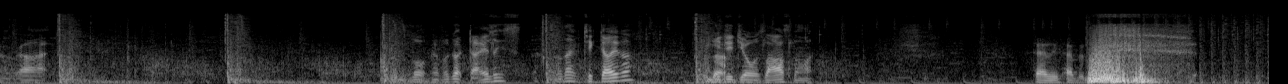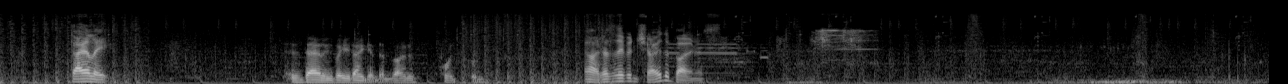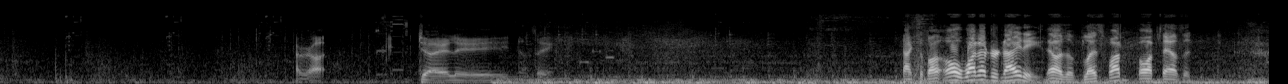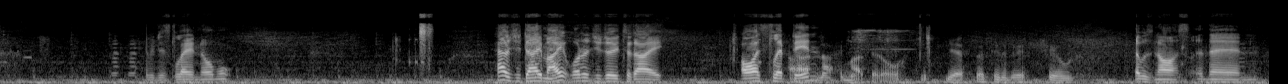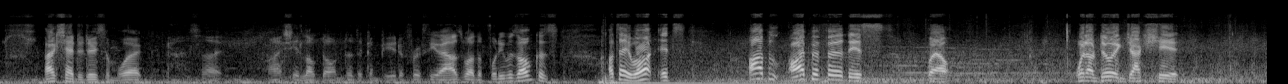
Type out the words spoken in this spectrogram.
All right. I got dailies? Are they ticked over? No. You did yours last night. Dailies haven't. Daily. There's dailies, but you don't get the bonus points. Oh, it doesn't even show the bonus. Alright. Daily, To bu- Oh, 180. That was a blessed one. 5,000. Did we just land normal? How was your day, mate? What did you do today? Oh, I slept Uh, in. nothing much at all. Just, yeah, slept in a bit, chilled. It was nice, and then I actually had to do some work, so I actually logged on to the computer for a few hours while the footy was on. Because I'll tell you what, it's I I prefer this. Well, when I'm doing jack shit,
